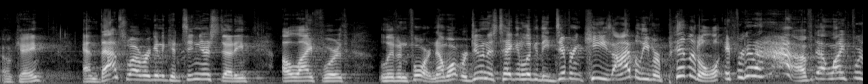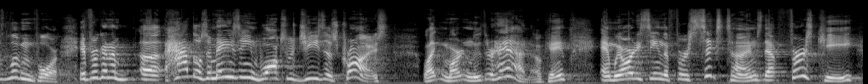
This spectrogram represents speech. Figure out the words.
Okay? And that's why we're going to continue our study, A Life Worth living for. Now, what we're doing is taking a look at the different keys I believe are pivotal if we're going to have that life worth living for. If we're going to uh, have those amazing walks with Jesus Christ, like Martin Luther had, okay? And we already seen the first six times that first key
